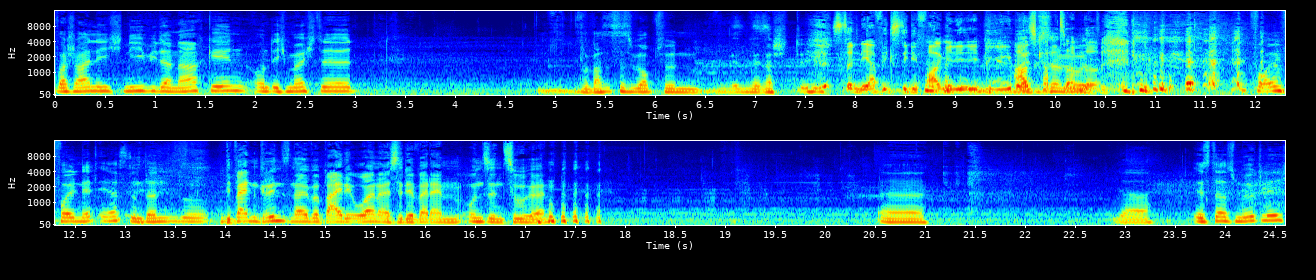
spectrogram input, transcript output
wahrscheinlich nie wieder nachgehen und ich möchte was ist das überhaupt für ein was, Das ist der nervigste Gefangene, den die jemals gehabt haben. Vor allem voll nett erst und dann so die beiden grinsen da über beide Ohren, als sie dir bei deinem Unsinn zuhören. Äh, ja, ist das möglich?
